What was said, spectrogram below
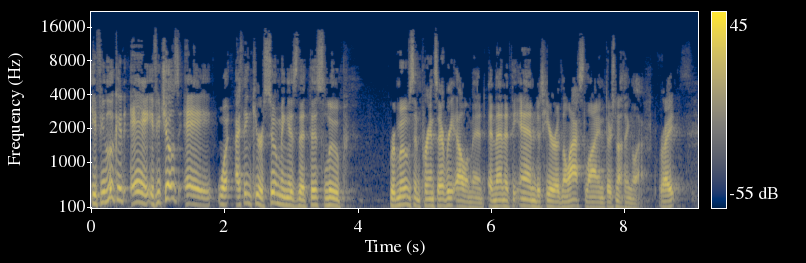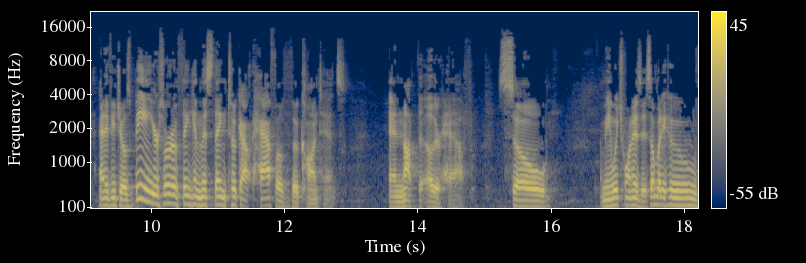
if you look at A, if you chose A, what I think you're assuming is that this loop removes and prints every element, and then at the end, here in the last line, there's nothing left, right? And if you chose B, you're sort of thinking this thing took out half of the contents and not the other half. So I mean, which one is it? Somebody who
